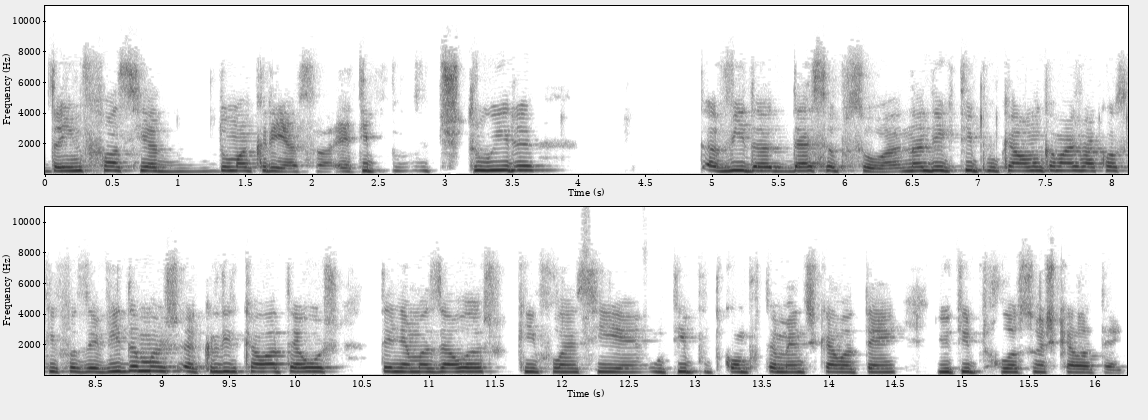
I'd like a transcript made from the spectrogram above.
da infância de uma criança. É tipo destruir a vida dessa pessoa. Não digo tipo que ela nunca mais vai conseguir fazer vida, mas acredito que ela até hoje tenha mazelas que influenciem o tipo de comportamentos que ela tem e o tipo de relações que ela tem.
